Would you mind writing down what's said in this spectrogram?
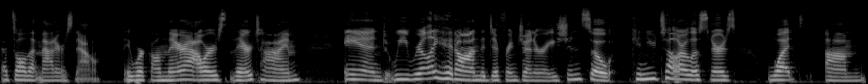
that's all that matters now. They work on their hours, their time, and we really hit on the different generations. So, can you tell our listeners what um,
